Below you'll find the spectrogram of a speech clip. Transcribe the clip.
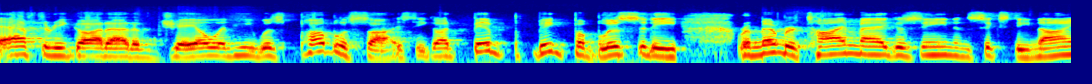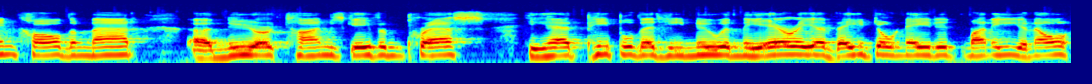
after he got out of jail, and he was publicized. He got big, big publicity. Remember, Time Magazine in '69 called him that. Uh, New York Times gave him press. He had people that he knew in the area. They donated money, you know,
